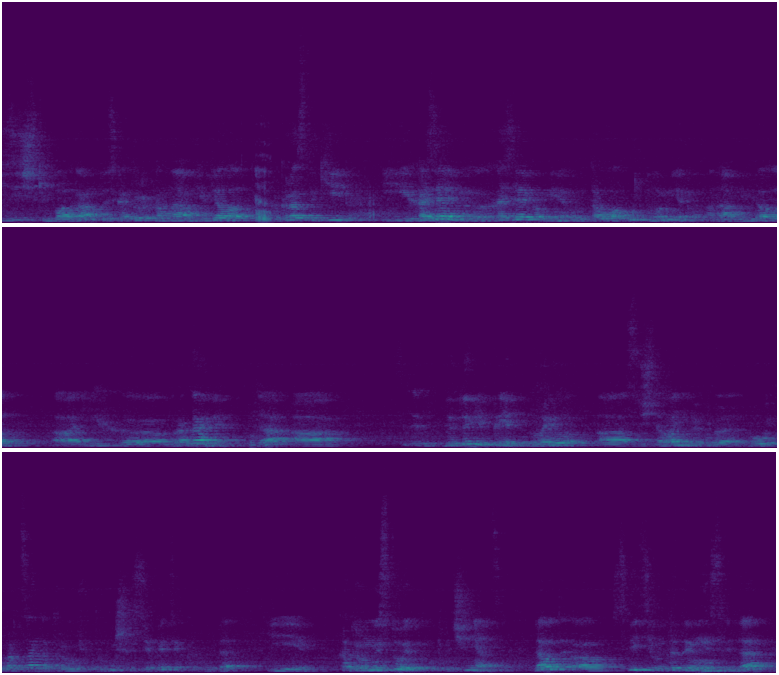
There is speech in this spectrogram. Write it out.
языческим богам, то есть которых она объявляла как раз-таки и хозяевами, хозяевами того оккультного мира. Она объявляла а, их а, врагами, да, а в итоге при этом говорила о существовании как бы, Бога Творца, который, в общем-то, выше всех этих, как бы, да, и которому и стоит подчиняться меня вот э, в свете вот этой мысли, да,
